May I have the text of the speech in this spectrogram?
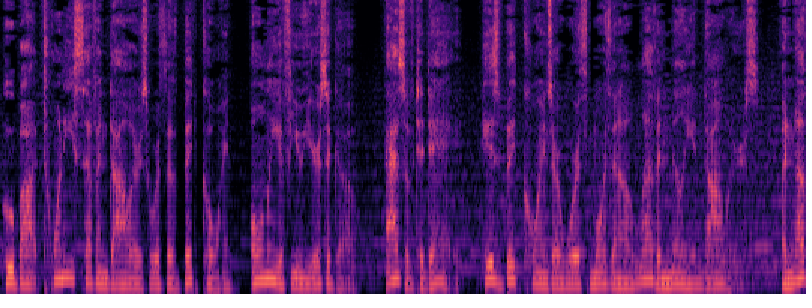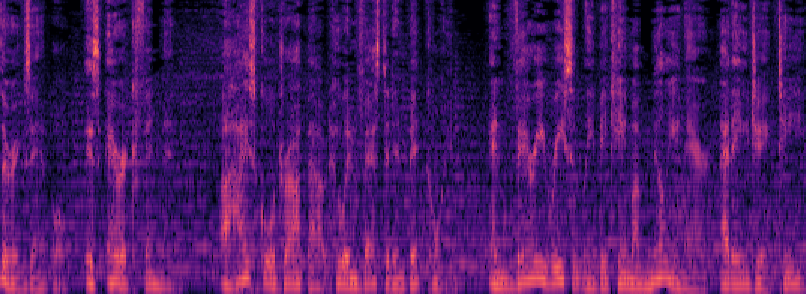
who bought $27 worth of Bitcoin only a few years ago. As of today, his Bitcoins are worth more than $11 million. Another example is Erik Finman, a high school dropout who invested in Bitcoin and very recently became a millionaire at age 18.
